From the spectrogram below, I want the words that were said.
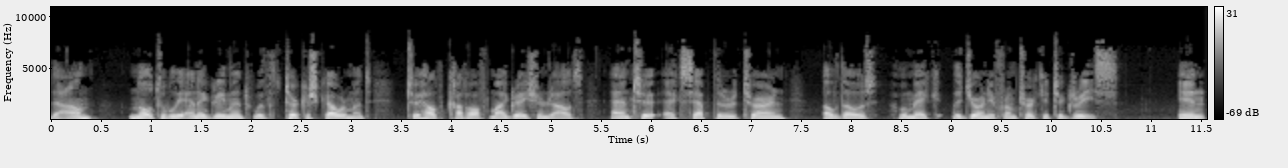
down, notably an agreement with the Turkish government to help cut off migration routes and to accept the return of those who make the journey from Turkey to Greece. In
